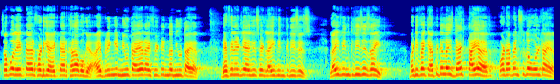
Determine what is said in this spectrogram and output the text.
Suppose एक टायर फट गया एक टायर खराब हो गया I bring in new tire, I fit in the new tire. Definitely as you said life increases. Life increases right. But if I capitalize that tire, what happens to the old tire?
